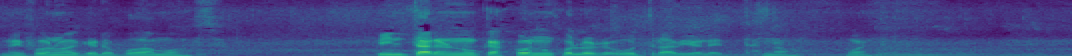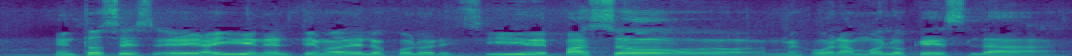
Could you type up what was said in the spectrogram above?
no hay forma que lo podamos pintar en un cajón un color ultravioleta, ¿no? Bueno. Entonces eh, ahí viene el tema de los colores. Y de paso mejoramos lo que es la,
